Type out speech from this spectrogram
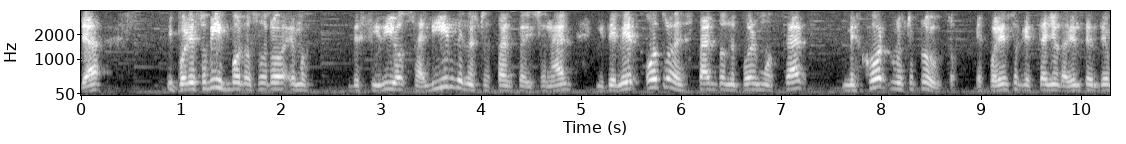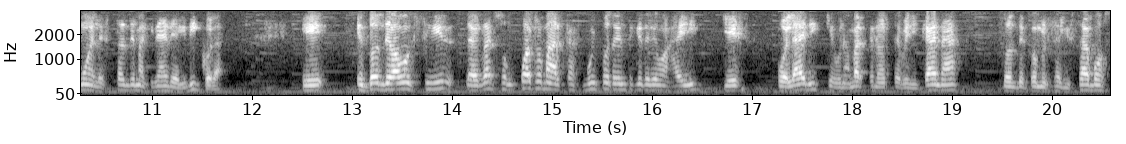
¿ya? Y por eso mismo nosotros hemos decidido salir de nuestro stand tradicional y tener otro stand donde poder mostrar mejor nuestros productos. Es por eso que este año también tendremos el stand de maquinaria agrícola, en donde vamos a exhibir, la verdad son cuatro marcas muy potentes que tenemos ahí, que es Polaris, que es una marca norteamericana, donde comercializamos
